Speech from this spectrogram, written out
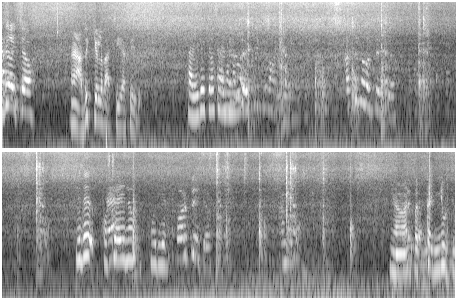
ഇത് കഴിച്ചോ? ആ അതൊക്കെയുള്ളതാ ചെയ്യാ ചെയ്ത്. തലയിൽ കഴിക്കുന്ന സാധനം ഇത് കുറച്ച് കഴിഞ്ഞ് മുരിയണം. ഞാനിപ്പോ കഞ്ഞി കുടിച്ചു.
